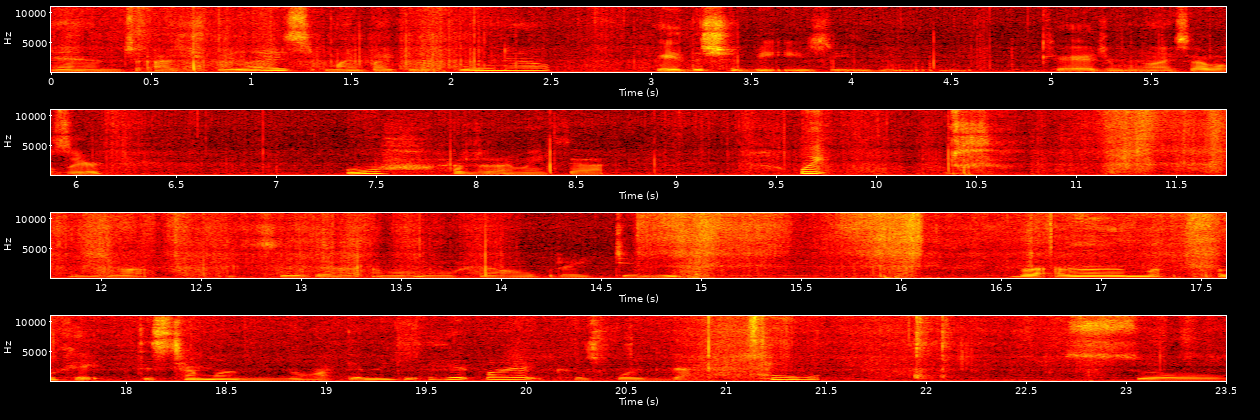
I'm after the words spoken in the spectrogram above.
And I just realized my bike is blue now. Okay, this should be easy. Hmm. Okay, I didn't realize I was there. Oof, how did I make that? Wait. I did not see that. I don't know how, but I didn't. But, um, okay. This time we're not gonna get hit by it because we're that cool. So,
